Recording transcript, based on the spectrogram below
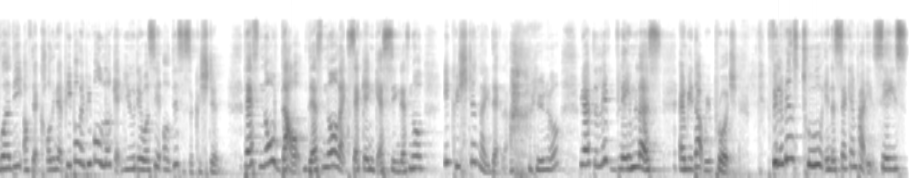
worthy of that calling. That people when people look at you they will say oh this is a christian. There's no doubt there's no like second guessing there's no a christian like that you know? We have to live blameless and without reproach. Philippians 2 in the second part it says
